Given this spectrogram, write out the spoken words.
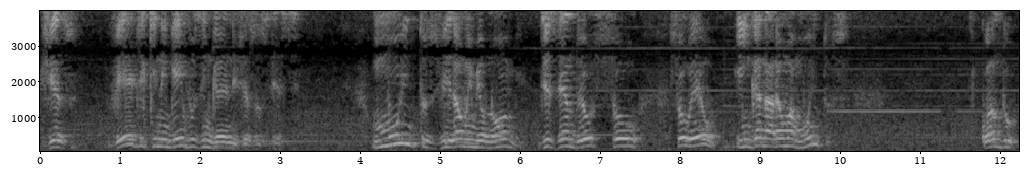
Jesus, Vede que ninguém vos engane, Jesus disse. Muitos virão em meu nome, dizendo eu sou, sou eu, e enganarão a muitos. Quando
